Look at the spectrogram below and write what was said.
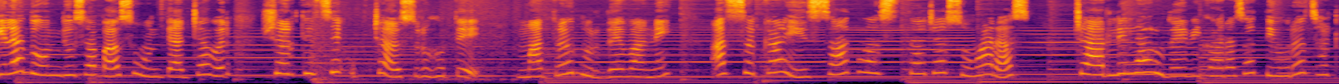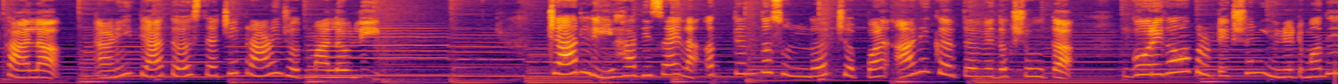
गेल्या दोन दिवसापासून त्याच्यावर शर्तीचे उपचार सुरू होते. मात्र दुर्दैवाने आज सकाळी सात वाजताच्या सुमारास चार्लीला हृदयविकाराचा तीव्र झटका आला आणि त्यातच त्याची प्राणज्योत मालवली. चार्ली हा दिसायला अत्यंत सुंदर चपळ आणि कर्तव्यदक्ष होता. गोरेगाव प्रोटेक्शन युनिटमध्ये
